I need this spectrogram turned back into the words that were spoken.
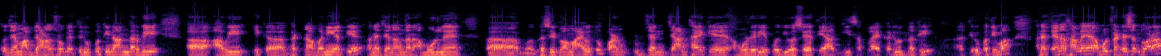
તો જેમ આપ જાણો છો કે તિરુપતિના અંદર બી આવી એક ઘટના બની હતી અને જેના અંદર અમૂલને ઘસીટવામાં આવ્યું હતું. પણ જેમ જાણ થાય કે અમૂલ ડેરીએ કોઈ દિવસે ત્યાં ઘી સપ્લાય કર્યું જ નથી તિરુપતિમાં. અને તેના સામે અમૂલ ફેડરેશન દ્વારા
